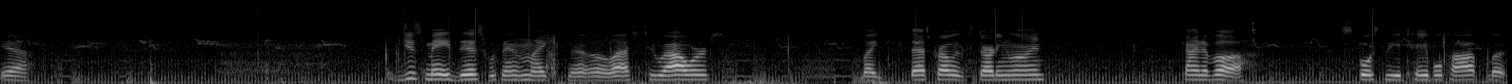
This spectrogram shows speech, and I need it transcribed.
yeah. Just made this within like the last two hours. Like, that's probably the starting line. Kind of uh, supposed to be a tabletop, but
